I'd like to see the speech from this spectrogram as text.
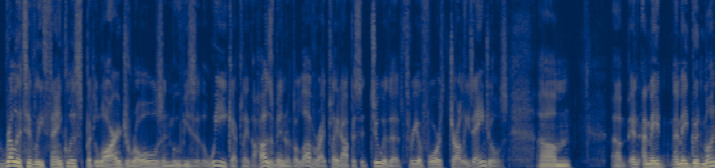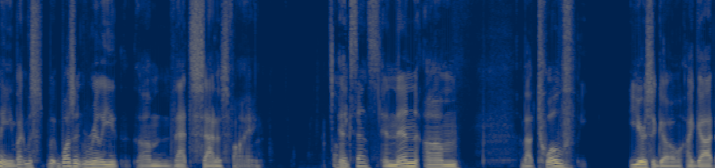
relatively thankless but large roles in movies of the week. I played the husband or the lover. I played opposite two of the three or four Charlie's Angels. Um, um, and I made I made good money, but it was it wasn't really um, that satisfying. That makes sense. And then um, about twelve years ago, I got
